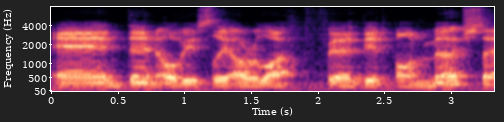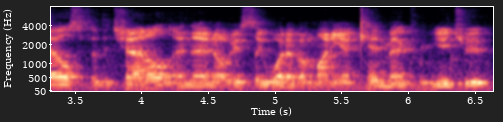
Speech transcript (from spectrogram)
And then obviously I rely a fair bit on merch sales for the channel. And then obviously whatever money I can make from YouTube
